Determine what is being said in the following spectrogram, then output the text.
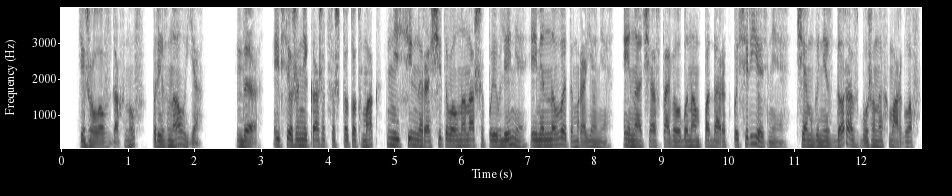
— тяжело вздохнув, признал я. «Да, и все же не кажется, что тот маг не сильно рассчитывал на наше появление именно в этом районе, иначе оставил бы нам подарок посерьезнее, чем гнездо разбуженных марглов».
